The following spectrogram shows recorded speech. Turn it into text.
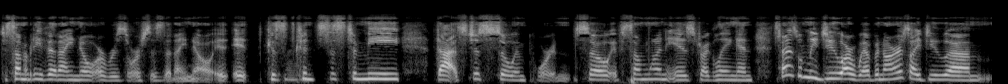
to somebody that I know or resources that I know. It, it cause, mm-hmm. cause to me, that's just so important. So if someone is struggling and sometimes when we do our webinars, I do, um,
